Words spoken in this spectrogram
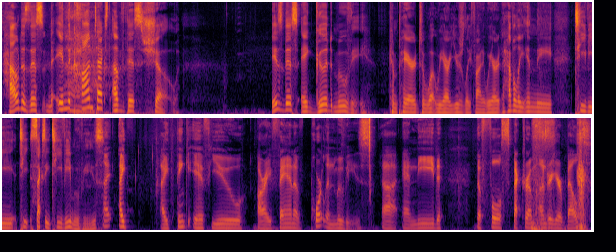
How does this in the context of this show is this a good movie compared to what we are usually finding? We are heavily in the TV t- sexy TV movies. I, I, I think if you are a fan of Portland movies uh, and need the full spectrum under your belt,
